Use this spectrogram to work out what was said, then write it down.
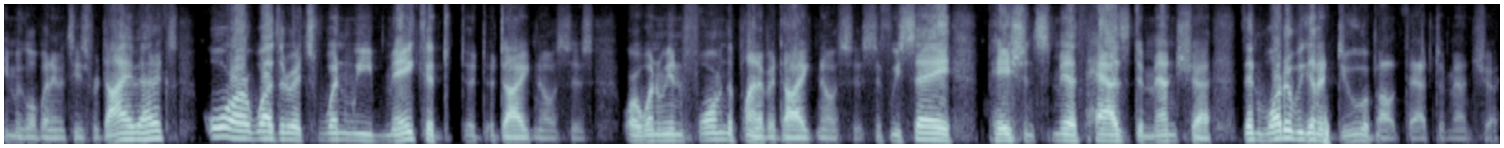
hemoglobin A1Cs for diabetics, or whether it's when we make a, a, a, diagnosis or when we inform the plan of a diagnosis. If we say patient Smith has dementia, then what are we going to do about that dementia?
